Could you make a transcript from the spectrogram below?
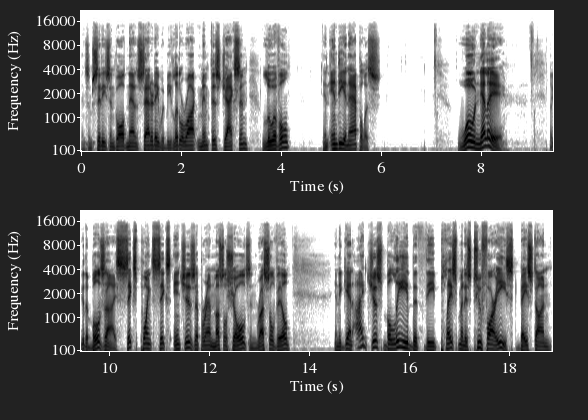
And some cities involved in that on Saturday would be Little Rock, Memphis, Jackson, Louisville, and Indianapolis. Whoa, Nelly. Look at the bullseye 6.6 inches up around Muscle Shoals and Russellville. And again, I just believe that the placement is too far east based on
